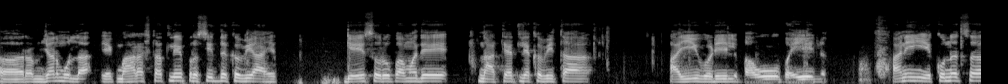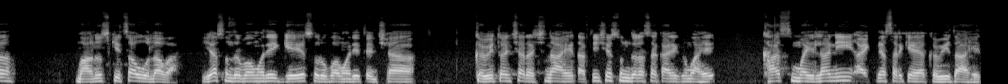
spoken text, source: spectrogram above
रमजान मुल्ला एक महाराष्ट्रातले प्रसिद्ध कवी आहेत. गेय स्वरूपामध्ये नात्यातल्या कविता आई वडील भाऊ बहीण आणि एकूणच माणुसकीचा ओलावा या संदर्भामध्ये गेय स्वरूपामध्ये त्यांच्या कवितांच्या रचना आहेत. अतिशय सुंदर असा कार्यक्रम आहे. खास महिलांनी ऐकण्यासारख्या या कविता आहेत.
